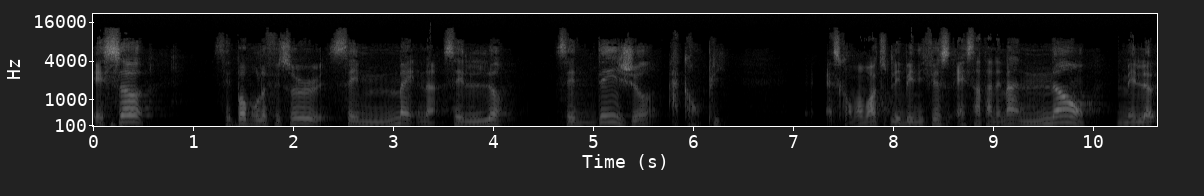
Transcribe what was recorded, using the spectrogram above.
Et ça, c'est pas pour le futur, c'est maintenant, c'est là, c'est déjà accompli. Est-ce qu'on va voir tous les bénéfices instantanément? Non, mais le,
